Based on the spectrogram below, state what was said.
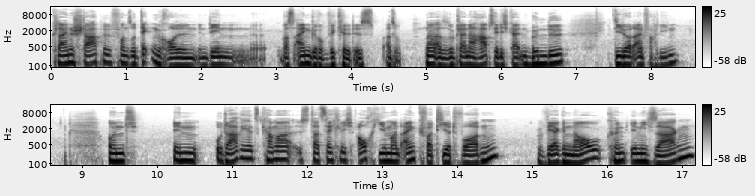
kleine Stapel von so Deckenrollen, in denen äh, was eingewickelt ist. Also, ne, also so kleine Habseligkeitenbündel, die dort einfach liegen. Und in Odariels Kammer ist tatsächlich auch jemand einquartiert worden. Wer genau, könnt ihr nicht sagen.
